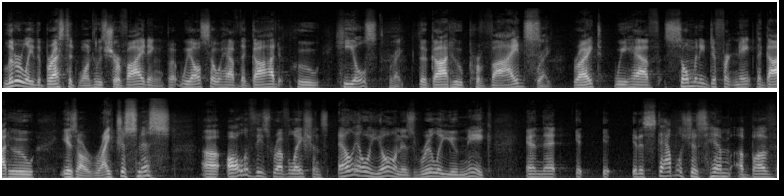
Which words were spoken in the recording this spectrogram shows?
literally the breasted one who's sure. providing. But we also have the God who heals. Right. The God who provides. Right. Right. We have so many different names. The God who is our righteousness. Mm-hmm. Uh, all of these revelations. El Elyon is really unique, and that it, it establishes him above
